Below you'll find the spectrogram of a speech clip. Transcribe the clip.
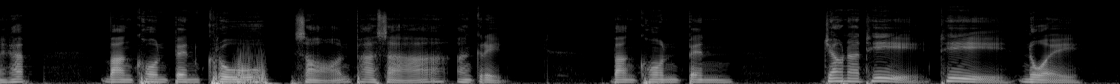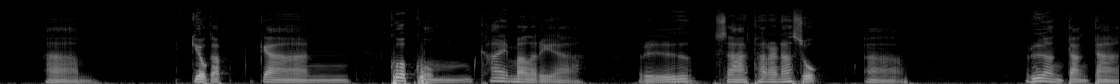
นะครับ บางคนเป็นครูสอนภาษาอังกฤษ บางคนเป็นเจ้าหน้าที่ที่หน่วยเกี่ยวกับการควบคุมไข้มาลาเรีย หรือสาธารณสุขเรื่องต่าง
